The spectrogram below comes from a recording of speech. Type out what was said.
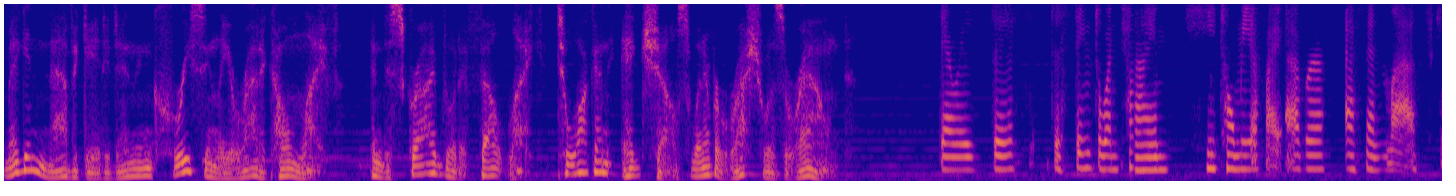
Megan navigated an increasingly erratic home life and described what it felt like to walk on eggshells whenever Rush was around. There was this distinct one time he told me if I ever effing left,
